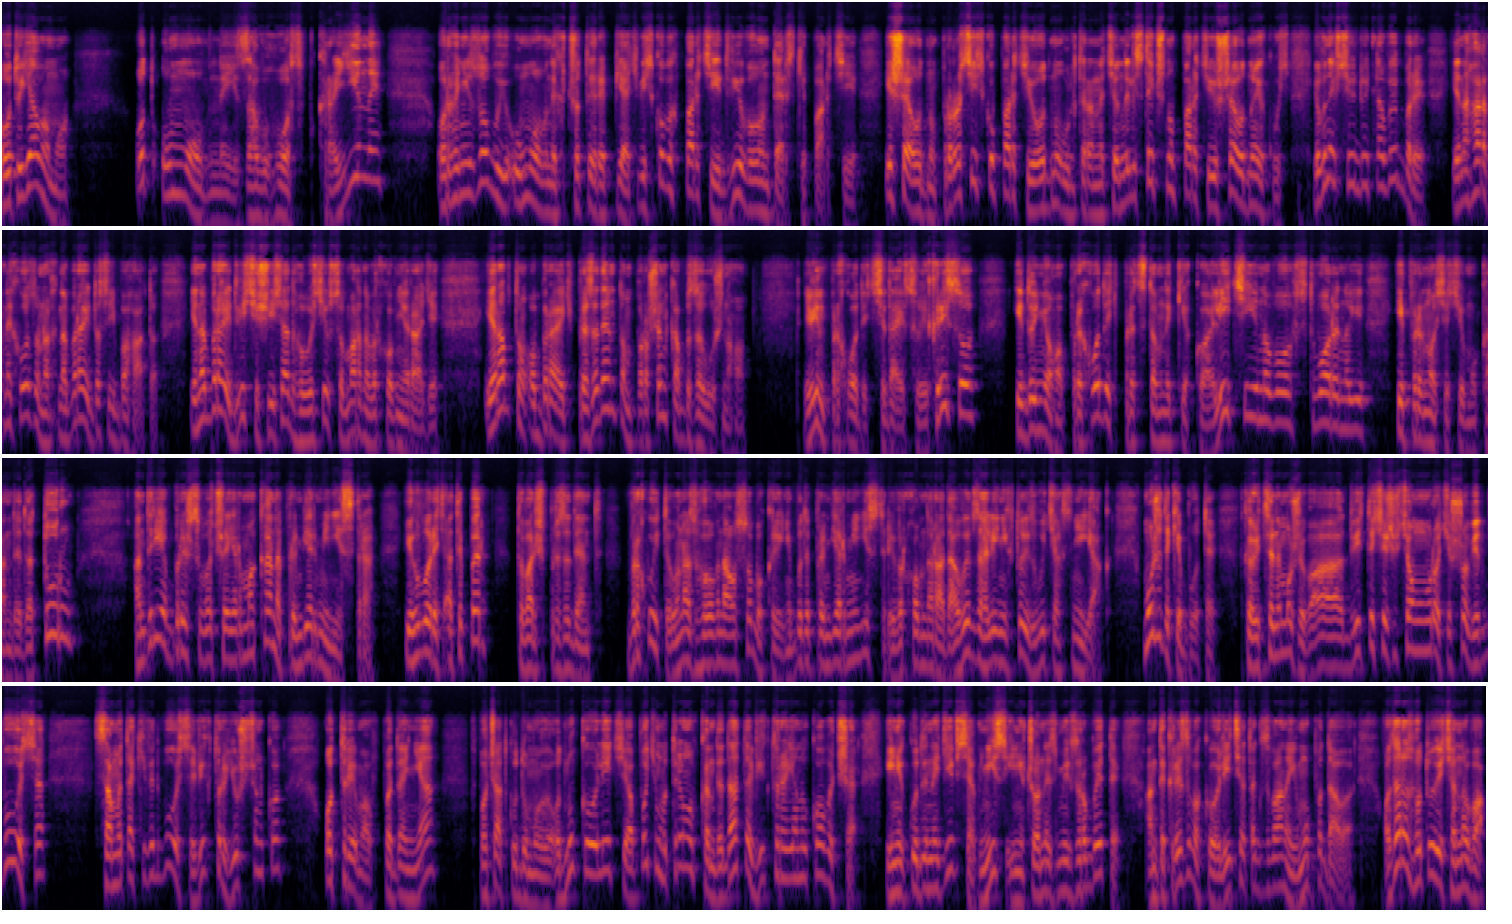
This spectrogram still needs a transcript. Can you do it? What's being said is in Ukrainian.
От уявимо, от умовний завгосп країни організовує умовних 4-5 військових партій, дві волонтерські партії, і ще одну проросійську партію, одну ультранаціоналістичну партію, ще одну якусь. І вони всі йдуть на вибори і на гарних лозунгах набирають досить багато. І набирають 260 голосів сумарно в Верховній Раді. І раптом обирають президентом Порошенка або Залужного. Він приходить, сідає в своє крісло, і до нього приходять представники коаліції новоствореної і приносять йому кандидатуру Андрія Борисовича Єрмака на прем'єр-міністра. І говорять: а тепер, товариш президент, врахуйте, у нас головна особа в країні буде прем'єр-міністр і Верховна Рада, а ви взагалі ніхто і звуть вас ніяк. Може таке бути? Кажуть, це неможливо. А в 2007 році що відбулося? Саме так і відбулося. Віктор Ющенко отримав подання. Спочатку думаю, одну коаліцію, а потім отримав кандидата Віктора Януковича і нікуди не дівся, вніс і нічого не зміг зробити. Антикризова коаліція, так звана, йому подала. От зараз готується нова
